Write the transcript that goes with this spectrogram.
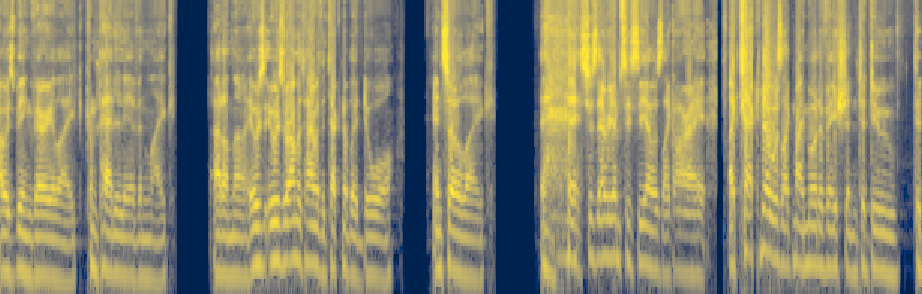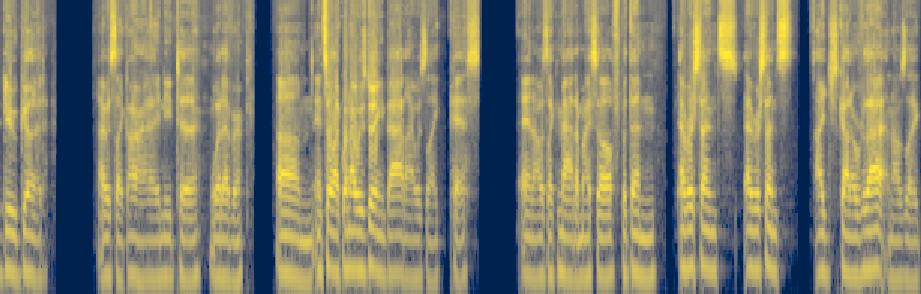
I was being very like competitive and like I don't know. It was it was around the time of the Technoblade duel, and so like it's just every MCC I was like, all right, like Techno was like my motivation to do to do good. I was like, all right, I need to whatever. Um, and so like when I was doing bad, I was like pissed, and I was like mad at myself. But then ever since ever since I just got over that, and I was like,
